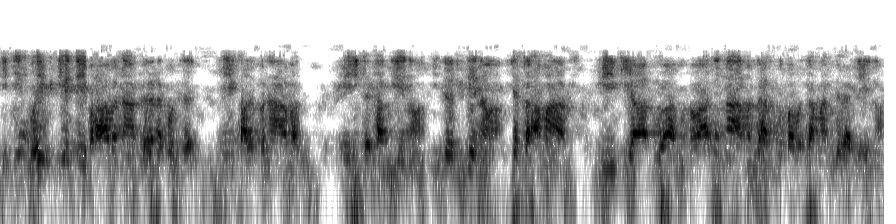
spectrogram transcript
ඉතින් ওই විදිහට භාවනා කරනකොට මේ කල්පනාවක් මේ හිත කපිනවා හිත රිදෙනවා හිත අමාරු මේ කියාපුවා මොනවද නාම ධර්ම බව Tamante වැටෙනවා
